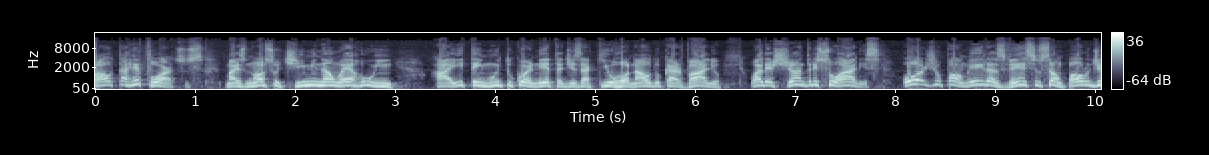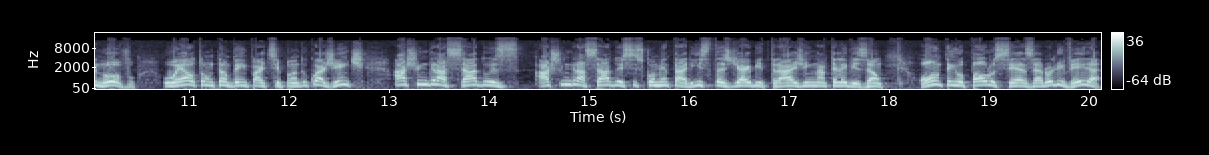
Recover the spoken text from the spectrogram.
Falta reforços, mas nosso time não é ruim. Aí tem muito corneta, diz aqui o Ronaldo Carvalho, o Alexandre Soares. Hoje o Palmeiras vence o São Paulo de novo. O Elton também participando com a gente. Acho engraçado, acho engraçado esses comentaristas de arbitragem na televisão. Ontem o Paulo César Oliveira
